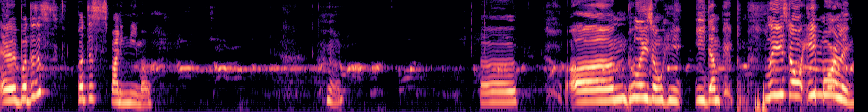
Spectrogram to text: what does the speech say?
Uh, but this but this is Finding Nemo. Hmm. Uh, um, please don't eat, eat them. Please don't eat Marlin.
